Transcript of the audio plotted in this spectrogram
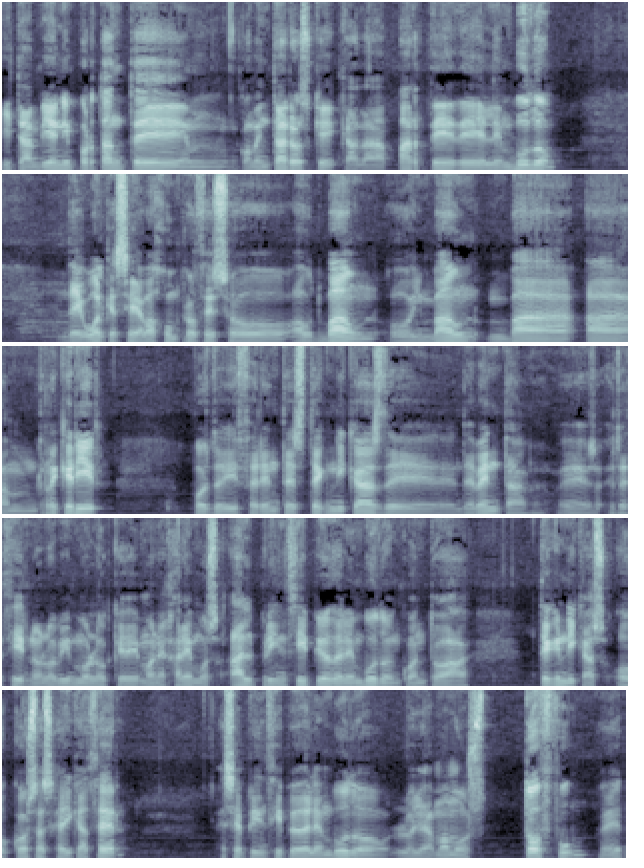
Y también importante mm, comentaros que cada parte del embudo, da igual que sea bajo un proceso outbound o inbound, va a mm, requerir pues de diferentes técnicas de, venta. Es, decir, no lo mismo lo que manejaremos al principio del embudo en cuanto a técnicas o cosas que hay que hacer. Ese principio del embudo lo llamamos TOFU, ¿eh?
